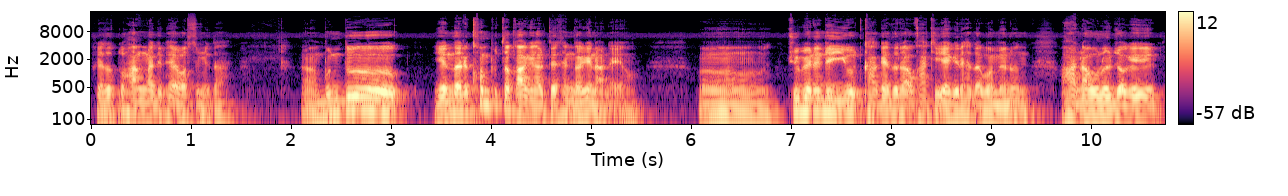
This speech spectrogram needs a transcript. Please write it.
그래서 또 한 가지 배웠습니다. 어, 문득 옛날에 컴퓨터 가게 할 때 생각이 나네요. 어, 주변에 이제 이웃 가게들하고 같이 얘기를 하다 보면은, 아, 나 오늘 저기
